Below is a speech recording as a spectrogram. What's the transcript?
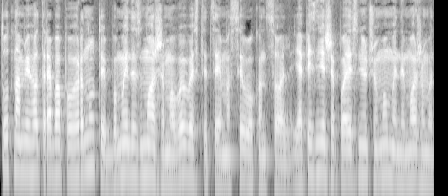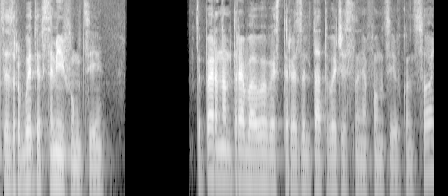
Тут нам його треба повернути, бо ми не зможемо вивести цей масив у консоль. Я пізніше поясню, чому ми не можемо це зробити в самій функції. Тепер нам треба вивести результат вичислення функції в консоль.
